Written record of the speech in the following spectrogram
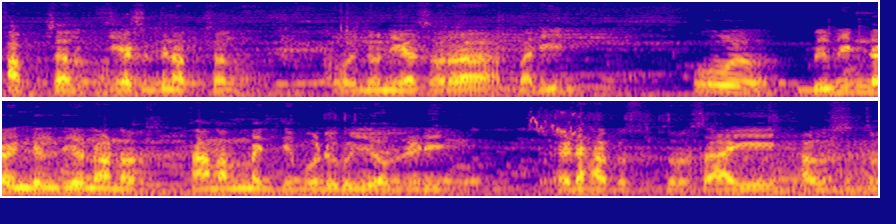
আফসাল গিয়াসুদ্দিন আফসাল। ওই নুনিয়াছড়া বাড়ি। ও বিভিন্ন অ্যাঙ্গেল দিয়ে ওনার থানার মধ্যে বড়ি বই অলরেডি এটা কাগজপত্র চাই কাগজপত্র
